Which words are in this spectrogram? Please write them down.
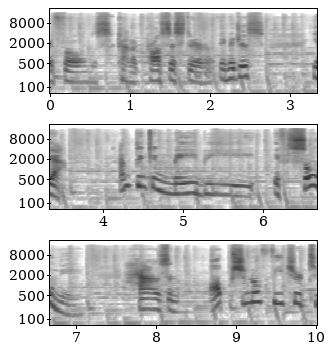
iPhones kind of like process their images. Yeah, I'm thinking maybe if Sony has an optional feature to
